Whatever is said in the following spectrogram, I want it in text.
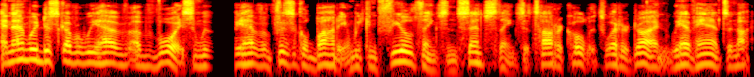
and then we discover we have a voice, and we we have a physical body and we can feel things and sense things. It's hot or cold, it's wet or dry, and we have hands. And not,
